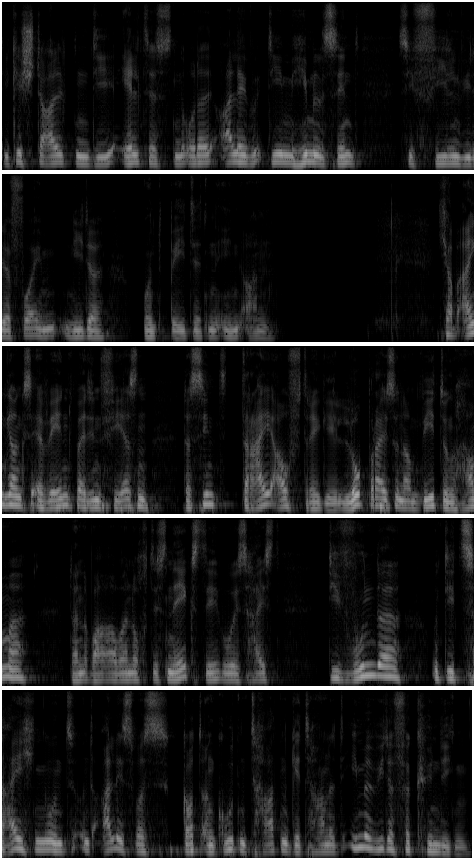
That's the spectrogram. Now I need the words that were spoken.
die Gestalten, die Ältesten oder alle, die im Himmel sind, sie fielen wieder vor ihm nieder und beteten ihn an. Ich habe eingangs erwähnt bei den Versen, das sind drei Aufträge. Lobpreis und Anbetung Hammer. Dann war aber noch das nächste, wo es heißt, die Wunder und die Zeichen und, und alles, was Gott an guten Taten getan hat, immer wieder verkündigen.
